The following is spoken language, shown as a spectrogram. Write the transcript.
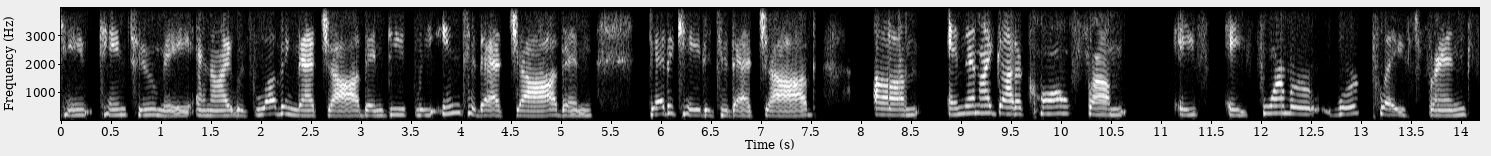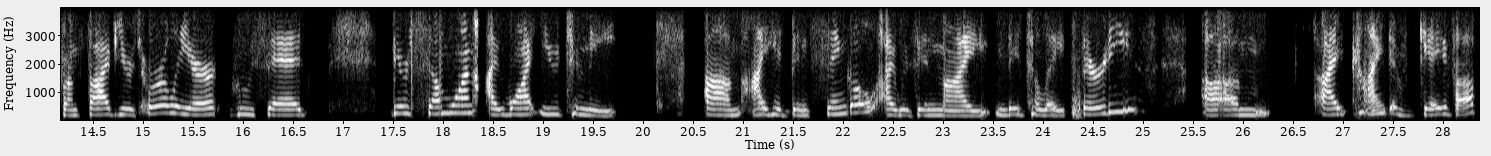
came came to me and I was loving that job and deeply into that job and dedicated to that job. Um, and then I got a call from a a former workplace friend from five years earlier who said, "There's someone I want you to meet." Um, I had been single. I was in my mid to late 30s. Um, I kind of gave up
